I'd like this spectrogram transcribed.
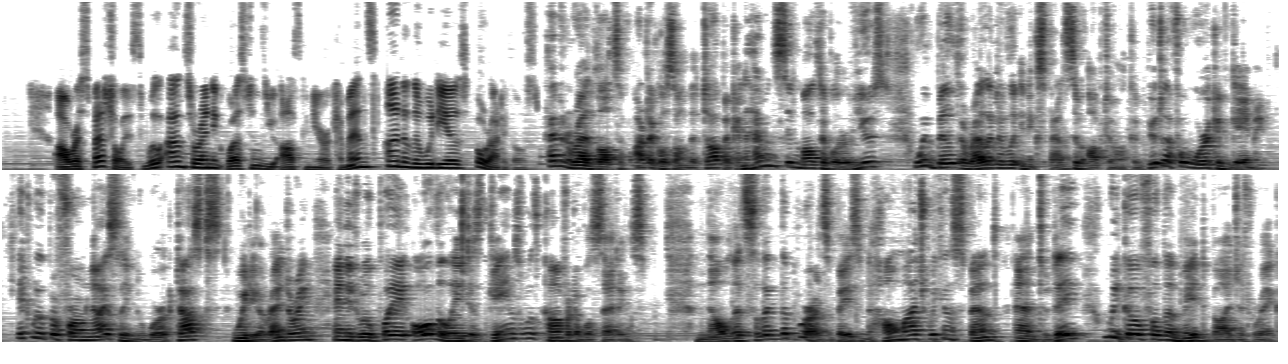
Our specialists will answer any questions you ask in your comments under the videos or articles. Having read lots of articles on the topic and having seen multiple reviews, we built a relatively inexpensive optimal computer for work and gaming. It will perform nicely in work tasks, video rendering, and it will play all the latest games with comfortable settings. Now let's select the parts based on how much we can spend, and today we go for the mid-budget rig.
